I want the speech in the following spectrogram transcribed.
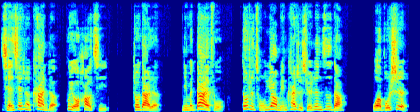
钱先生看着不由好奇：“周大人，你们大夫都是从药名开始学认字的？”“我不是。”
